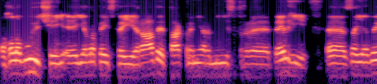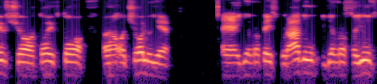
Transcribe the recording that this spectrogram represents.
головуючий е, Європейської ради, так прем'єр-міністр е, Бельгії, е, заявив, що той, хто очолює Європейську раду, Євросоюз,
